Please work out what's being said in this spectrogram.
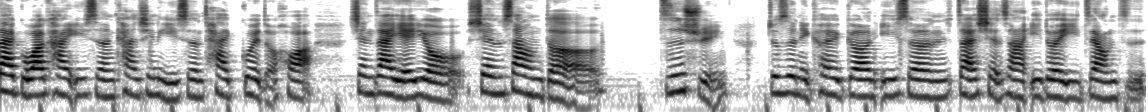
在国外看医生、看心理医生太贵的话，现在也有线上的咨询，就是你可以跟医生在线上一对一这样子，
